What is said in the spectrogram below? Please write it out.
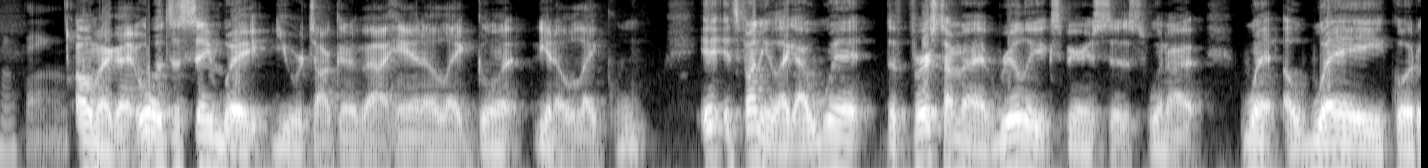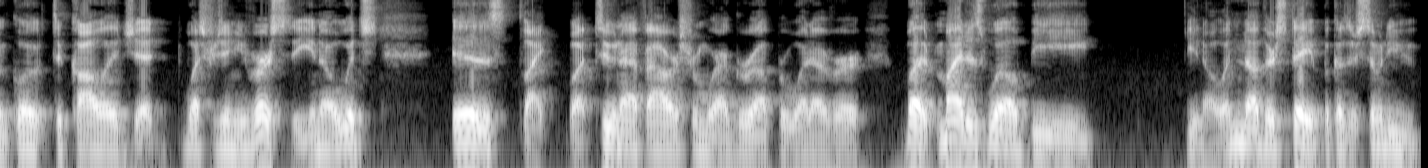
anything. Oh my god! Well, it's the same way you were talking about Hannah, like going, you know, like it, it's funny. Like I went the first time I really experienced this when I went away, quote unquote, to college at West Virginia University. You know, which is like what two and a half hours from where I grew up or whatever, but might as well be, you know, another state because there's so many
